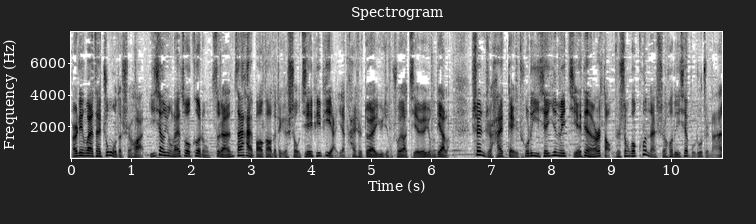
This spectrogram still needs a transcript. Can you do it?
而另外在中午的时候啊，一向用来做各种自然灾害报告的这个手机 APP 啊，也开始对外预警说要节约用电了，甚至还给出了一些因为节电而导致生活困难时候的一些补助指南，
